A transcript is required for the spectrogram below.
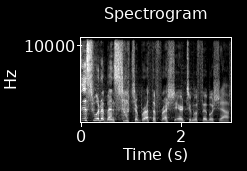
This would have been such a breath of fresh air to Mephibosheth.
